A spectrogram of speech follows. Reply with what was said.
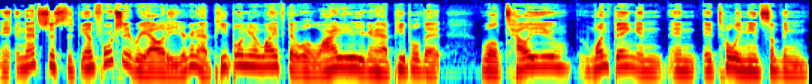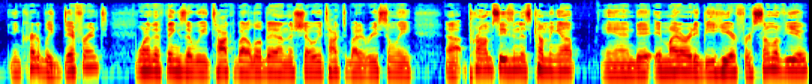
And and that's just the unfortunate reality. You're going to have people in your life that will lie to you. You're going to have people that will tell you one thing and, and it totally means something incredibly different. One of the things that we talk about a little bit on the show, we talked about it recently. Uh, prom season is coming up and it, it might already be here for some of you.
